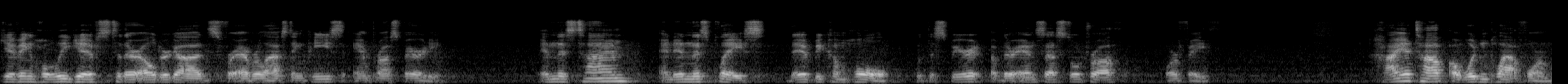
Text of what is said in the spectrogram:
giving holy gifts to their elder gods for everlasting peace and prosperity. In this time and in this place, they have become whole with the spirit of their ancestral troth or faith. High atop a wooden platform,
